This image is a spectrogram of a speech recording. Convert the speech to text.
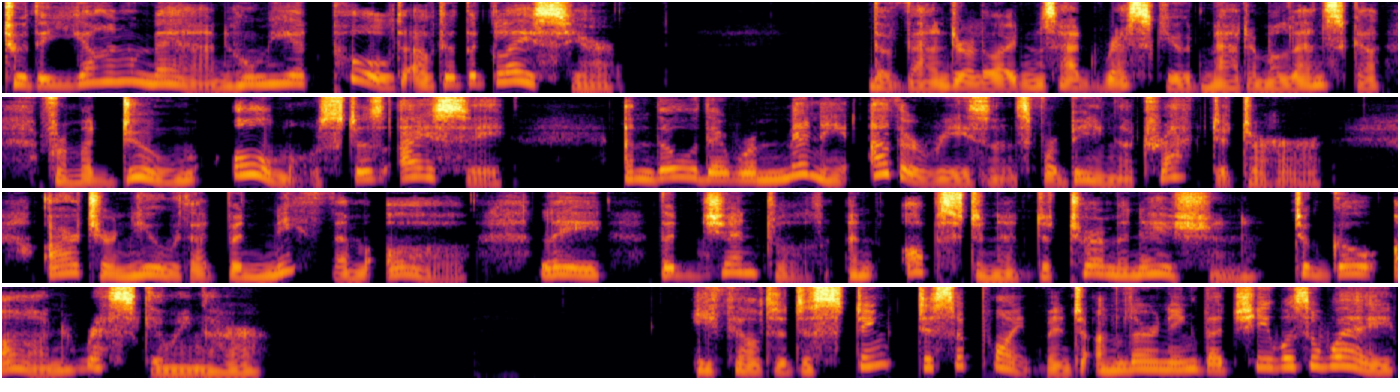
to the young man whom he had pulled out of the glacier. The van der Luydens had rescued Madame Olenska from a doom almost as icy, and though there were many other reasons for being attracted to her, Archer knew that beneath them all lay the gentle and obstinate determination to go on rescuing her. He felt a distinct disappointment on learning that she was away,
